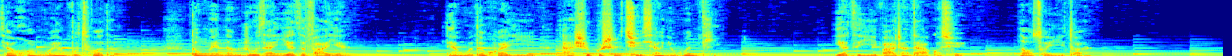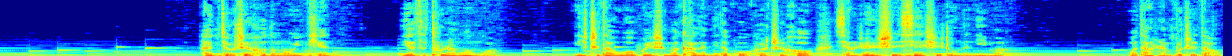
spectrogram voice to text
小伙模样不错的，都没能入咱叶子法眼，连我都怀疑他是不是取向有问题。”叶子一巴掌打过去，闹作一团。很久之后的某一天。叶子突然问我：“你知道我为什么看了你的博客之后想认识现实中的你吗？”我当然不知道。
